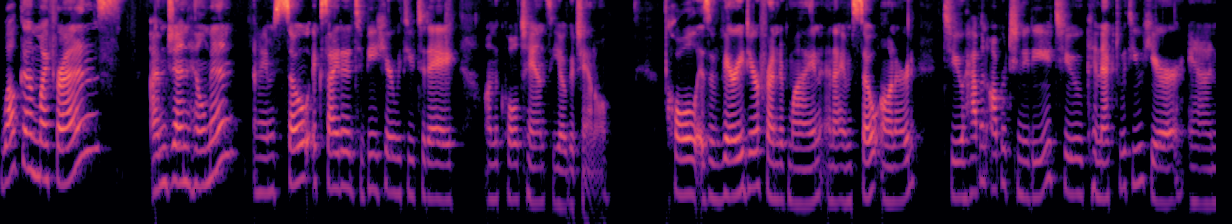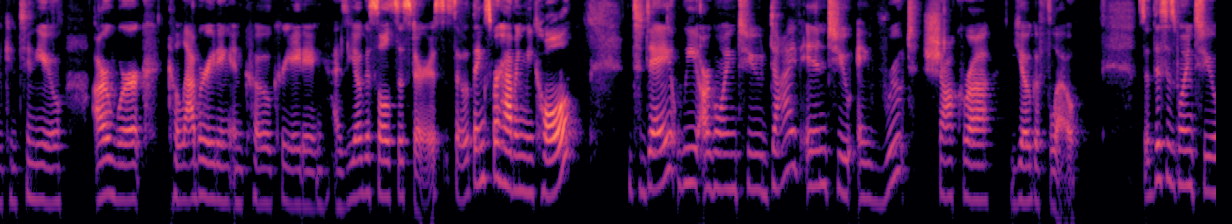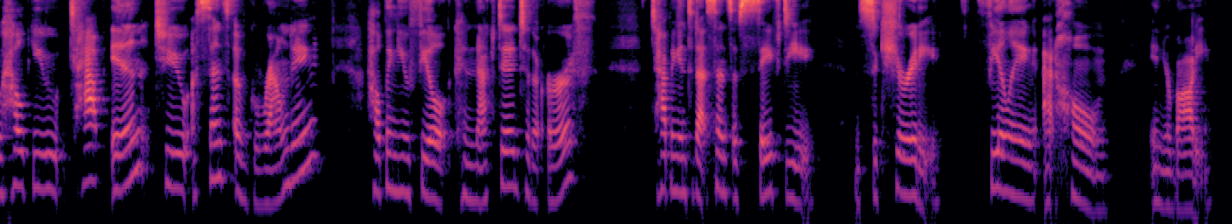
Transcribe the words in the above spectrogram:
Welcome, my friends. I'm Jen Hilman, and I am so excited to be here with you today on the Cole Chance Yoga channel. Cole is a very dear friend of mine, and I am so honored to have an opportunity to connect with you here and continue our work collaborating and co creating as Yoga Soul Sisters. So, thanks for having me, Cole. Today, we are going to dive into a root chakra yoga flow. So, this is going to help you tap in to a sense of grounding, helping you feel connected to the earth, tapping into that sense of safety and security, feeling at home in your body.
